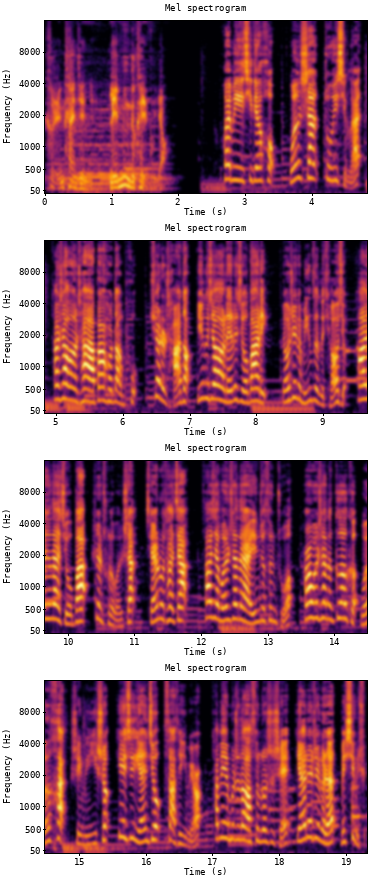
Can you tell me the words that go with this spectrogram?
客人看见你，连命都可以不要。昏迷七天后，文山终于醒来。他上网查八号当铺，确实查到一个叫磊的酒吧里有这个名字的调酒。阿江在酒吧认出了文山，潜入他家，发现文山在研究孙卓，而文山的哥哥文翰是一名医生，一心研究萨特疫苗。他并不知道孙卓是谁，也对这个人没兴趣。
